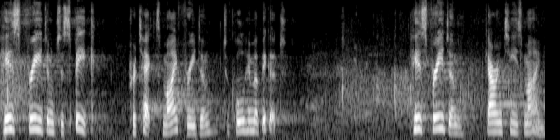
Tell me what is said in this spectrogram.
His freedom to speak protects my freedom to call him a bigot. His freedom guarantees mine.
